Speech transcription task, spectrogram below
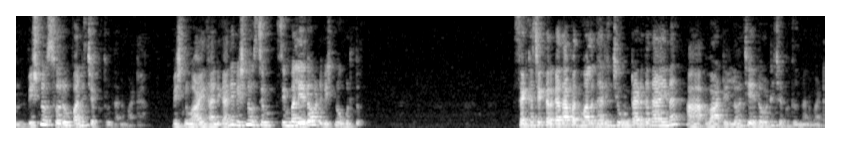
విష్ణు స్వరూపాన్ని చెప్తుందనమాట. విష్ణువు ఆయుధాన్ని కానీ విష్ణువు సిం సింబల్ ఏదో ఒకటి విష్ణువు గుర్తు. శంఖచక్ర గదాపద్మాలు ధరించి ఉంటాడు కదా ఆయన. ఆ వాటిల్లోంచి ఏదో ఒకటి చెక్కుతుందనమాట.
